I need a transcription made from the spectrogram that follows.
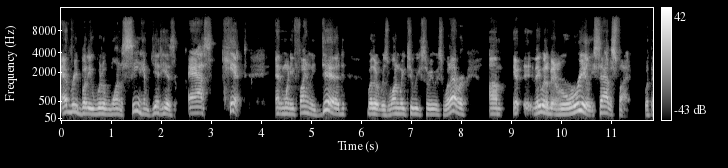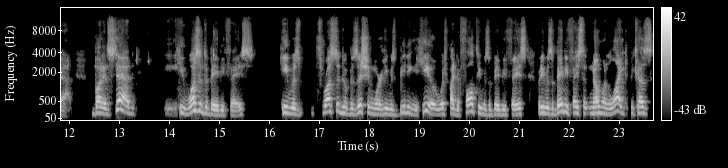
everybody would have wanted to see him get his ass kicked. And when he finally did, whether it was one week, two weeks, three weeks, whatever, um, it, it, they would have been really satisfied with that. But instead, he wasn't a baby face. He was thrust into a position where he was beating a heel, which by default he was a baby face, but he was a baby face that no one liked because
